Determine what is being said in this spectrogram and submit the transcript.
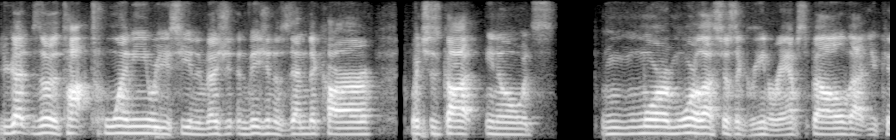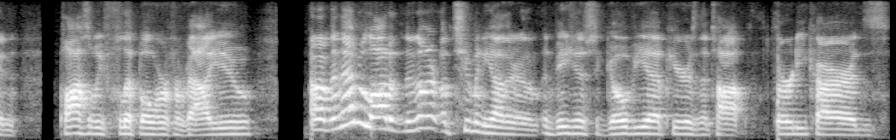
you got sort of the top twenty, where you see an invasion invasion of Zendikar, which has got you know it's more more or less just a green ramp spell that you can possibly flip over for value. Um, and then a lot of there's not too many other invasion of Segovia appears in the top thirty cards.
